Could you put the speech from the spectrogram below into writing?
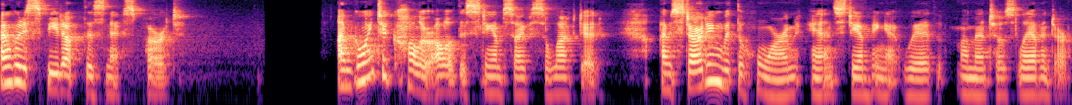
I'm going to speed up this next part. I'm going to color all of the stamps I've selected. I'm starting with the horn and stamping it with Mementos Lavender.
